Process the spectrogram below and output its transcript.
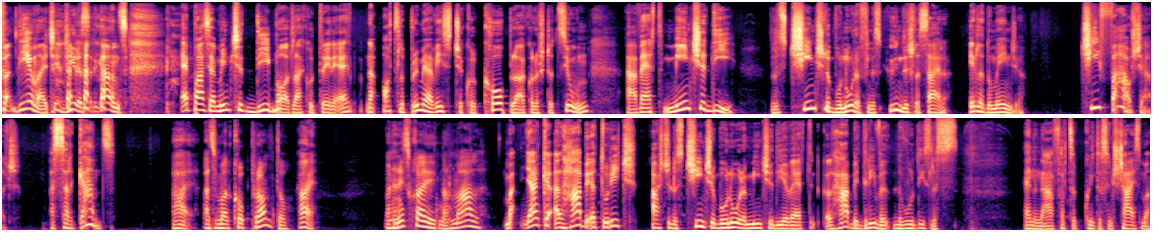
Ma Dio mai, c'è gira a Sarganz. E passa a mince di bod la col treno. E una oz la prima vez c'è col copla con la stazione ha avert mince di le 5 la bonura fino alle 11 la sera. E la domenica. Ci fa o scelch? A Sarganz. hai also mal co pronto Hai. ma non è quasi normal Ma neanche al habi a Turic du das 5 bonura mince di avert. Al habi driva da vuol dis las... E non ha forse quinto sen scheiß, ma...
